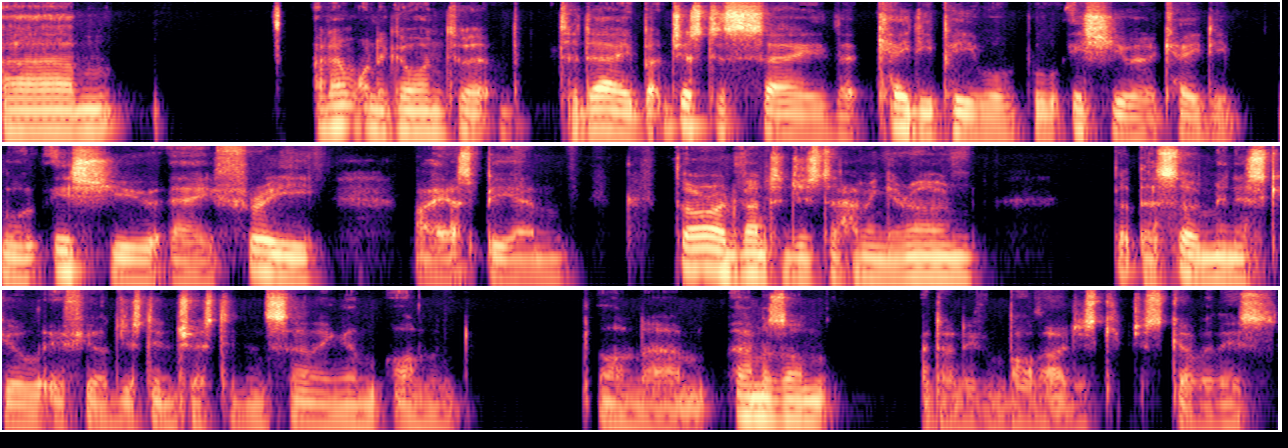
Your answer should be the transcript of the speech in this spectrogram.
Um, I don't want to go into it today, but just to say that KDP will, will issue a KD will issue a free ISBN. There are advantages to having your own, but they're so minuscule. If you're just interested in selling them on on um, Amazon, I don't even bother. I just keep just go with this.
